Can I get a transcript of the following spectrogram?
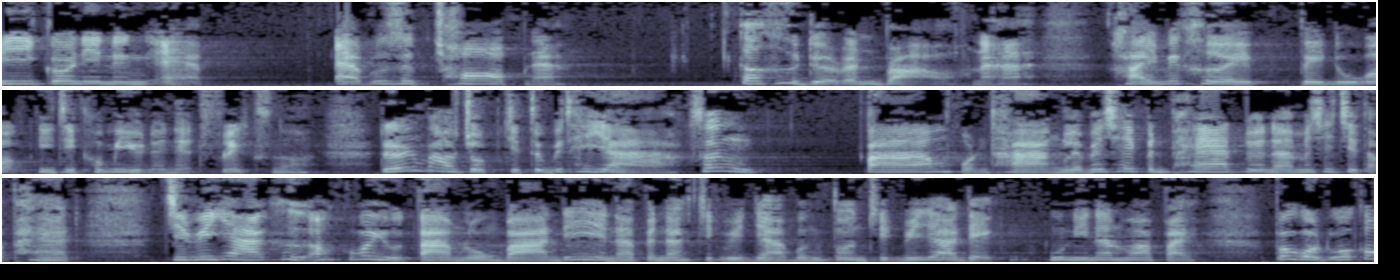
มีกรณีหนึ่งแอบ แอบรู้สึกชอบนะ ก็คือเดรันบราวน์นะคะใครไม่เคยไปดูก็จริงๆเขามีอยู่ใน Netflix เนาะเดรันบราวน์จบจิตวิทยา ซึ่งตามหนทางเลยไม่ใช่เป็นแพทย์ด้วยนะ ไม่ใช่จิตแพทย์ จิตวิทยาคือเอ้าก็ไปอยู่ตามโรงพยาบาลดินะ เป็นนักจิตวิทยาเบื้องต้นจิตวิทยาเด็กผู้นี้นั่นว่าไป ปรากฏว่าก็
